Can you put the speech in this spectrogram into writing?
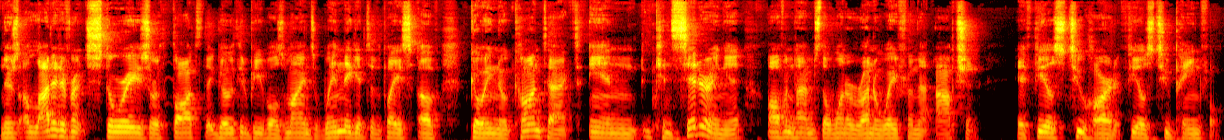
There's a lot of different stories or thoughts that go through people's minds when they get to the place of going no contact and considering it oftentimes they'll want to run away from that option. It feels too hard it feels too painful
